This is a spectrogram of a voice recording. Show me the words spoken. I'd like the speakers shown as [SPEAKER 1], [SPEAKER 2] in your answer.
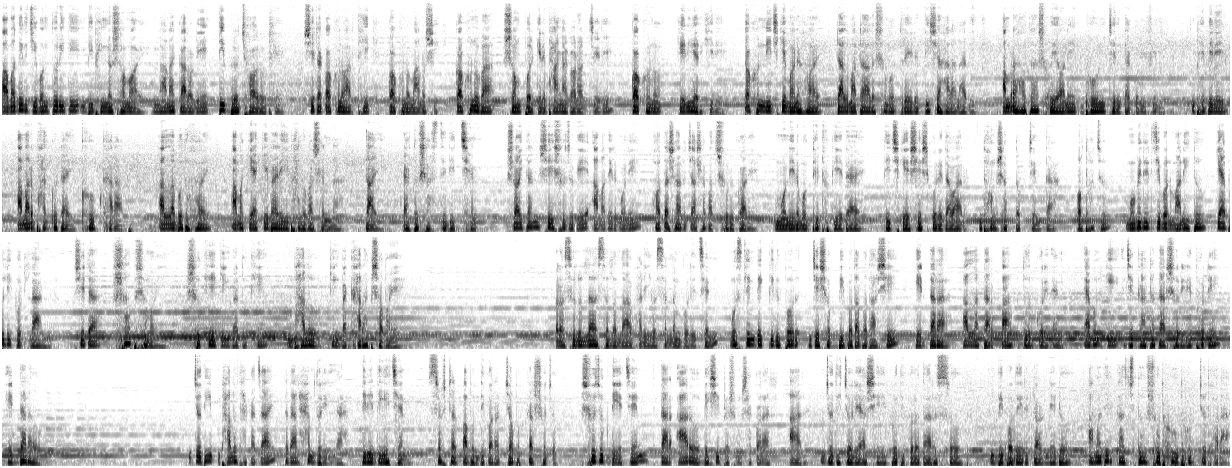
[SPEAKER 1] আমাদের জীবনতরিতে বিভিন্ন সময় নানা কারণে তীব্র ঝড় ওঠে। সেটা কখনো আর্থিক, কখনো মানসিক, কখনো বা সম্পর্কের ভাঙা গড়ার জেরে, কখনো কেরিয়ার ঘিরে। তখন নিজেকে মনে হয় টালমাটাল সমুদ্রের দিশাহারা নাবিক। আমরা হতাশ হয়ে অনেক ভুল চিন্তা করে ফেলি। ভেবে নেই আমার ভাগ্যটাই খুব খারাপ। আল্লাহ বোধ হয় আমাকে একেবারেই ভালোবাসেন না। তাই এত শাস্তি দিচ্ছেন। শয়তান সেই সুযোগে আমাদের মনে হতাশার চাষাবাদ শুরু করে। মনের মধ্যে ঢুকিয়ে দেয় নিজকে শেষ করে দেওয়ার ধ্বংসাত্মক চিন্তা। অথচ মোমেনের জীবন মানিত কেবলই কল্যাণ। সেটা সব সময় সুখে কিংবা দুঃখে, ভালো কিংবা খারাপ সময়ে। রসুল্লাহ সাল্লাহ আলী ওসাল্লাম বলেছেন, মুসলিম ব্যক্তির উপর যেসব বিপদ আপদ আসে, এর দ্বারা আল্লাহ তার পাপ দূর করে দেন। এমনকি যে কাঁটা তার শরীরে ফোটে, এর দ্বারাও যদি ভালো থাকা যায়, তবে আলহামদুলিল্লাহ, তিনি দিয়েছেন স্রষ্টার পাবন্দি করার চমৎকার সুযোগ। সুযোগ দিয়েছেন তার আরও বেশি প্রশংসা করার। আর যদি চলে আসে প্রতিকূলতার স্রোত, বিপদের টর্নেডো, আমাদের কাজ তো শুধু ধৈর্য ধরা।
